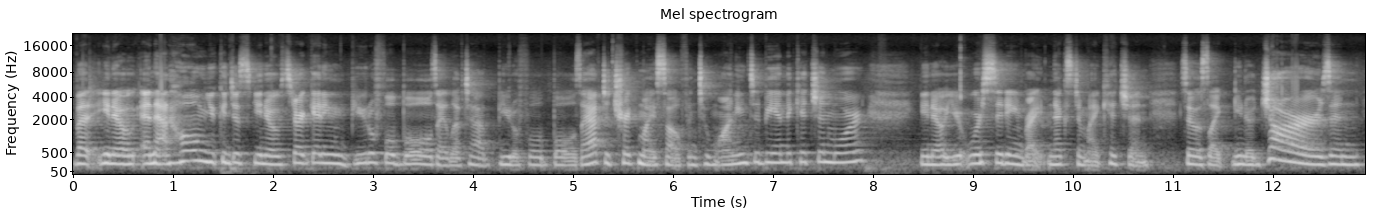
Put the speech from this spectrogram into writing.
But you know, and at home you can just you know start getting beautiful bowls. I love to have beautiful bowls. I have to trick myself into wanting to be in the kitchen more. You know, you, we're sitting right next to my kitchen, so it's like you know jars and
